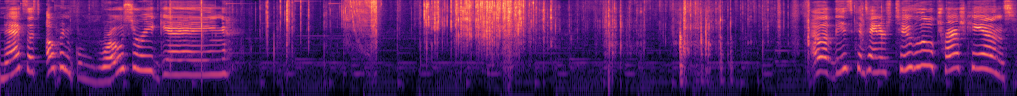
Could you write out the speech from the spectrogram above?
Next, let's open Grossery Gang. I love these containers the little trash cans.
